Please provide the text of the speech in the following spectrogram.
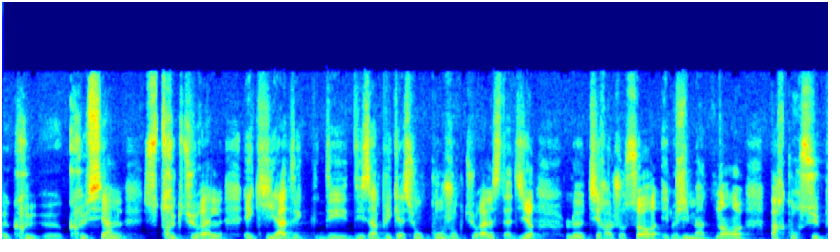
euh, euh, crucial, structurel, et qui a des, implications conjoncturelles, c'est-à-dire le tirage au sort, et puis maintenant euh, Parcoursup.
